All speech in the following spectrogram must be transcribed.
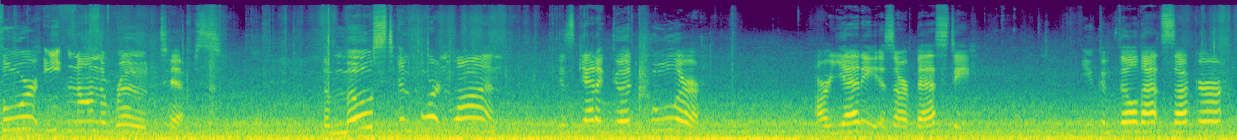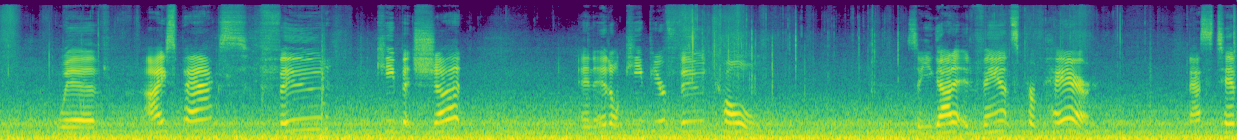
Four eating on the road tips. The most important one is get a good cooler. Our Yeti is our bestie. You can fill that sucker with ice packs, food, keep it shut, and it'll keep your food cold. So you got to advance prepare. That's tip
